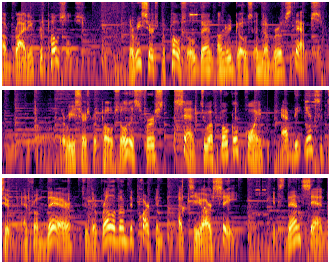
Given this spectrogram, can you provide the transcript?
of writing proposals. The research proposal then undergoes a number of steps. The research proposal is first sent to a focal point at the Institute and from there to the relevant department at TRC. It's then sent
